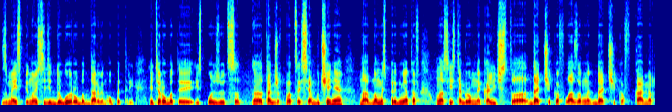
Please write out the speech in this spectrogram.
За моей спиной сидит другой робот Darwin OP3. Эти роботы используются э, также в процессе обучения на одном из предметов. У нас есть огромное количество датчиков, лазерных датчиков, камер,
